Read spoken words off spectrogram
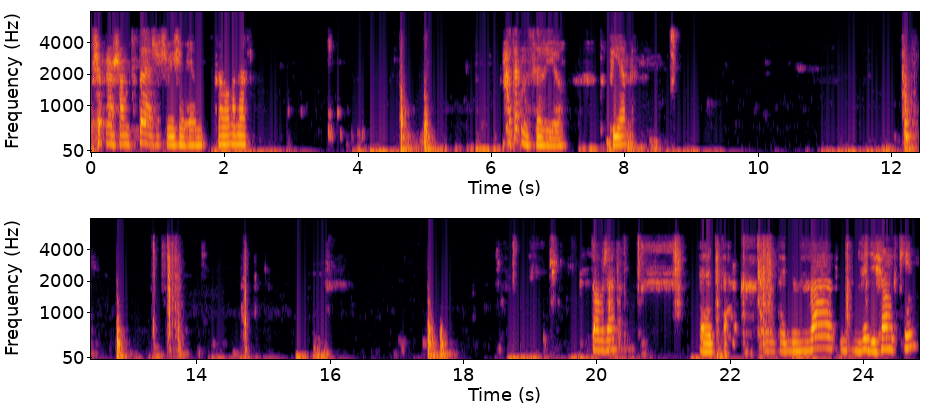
Przepraszam, to też rzeczywiście miałem planowane. A tak na serio, to pijemy. Dobrze. E, tak, tutaj dwa, dwie dziesiątki.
